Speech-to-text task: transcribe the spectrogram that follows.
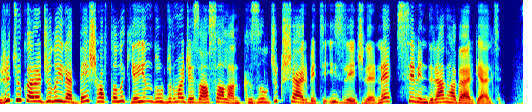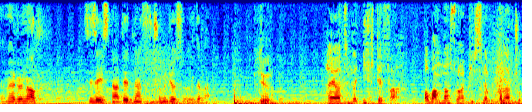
Ritük aracılığıyla 5 haftalık yayın durdurma cezası alan Kızılcık Şerbeti izleyicilerine sevindiren haber geldi. Ömer Ünal, Size isnat edilen suçu biliyorsunuz değil mi? Biliyorum. Hayatımda ilk defa babamdan sonra birisine bu kadar çok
